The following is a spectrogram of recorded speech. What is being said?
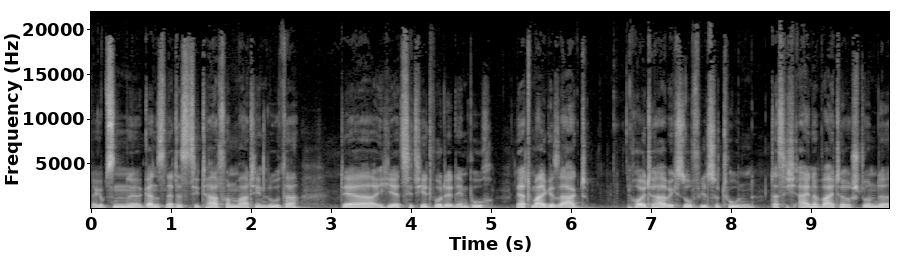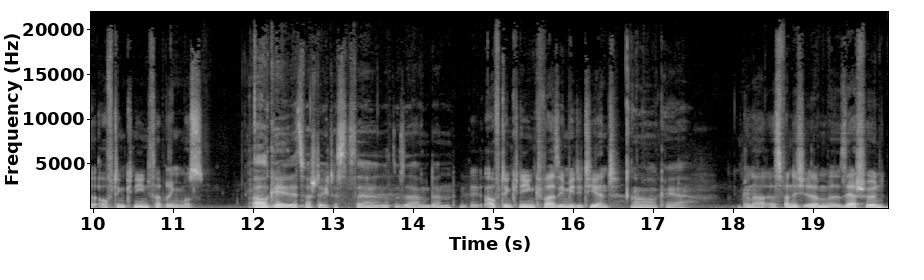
Da gibt es ein äh, ganz nettes Zitat von Martin Luther, der hier zitiert wurde in dem Buch. Er hat mal gesagt, heute habe ich so viel zu tun, dass ich eine weitere Stunde auf den Knien verbringen muss. Ah, okay, jetzt verstehe ich das ja sozusagen dann. Auf den Knien quasi meditierend. Oh, okay, ja. Okay. Genau, das fand ich ähm, sehr schön.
